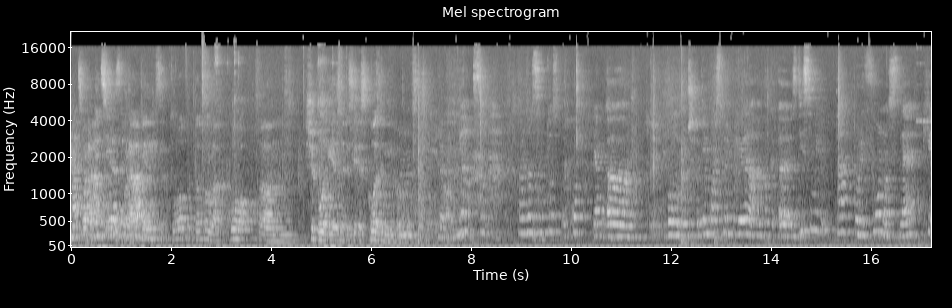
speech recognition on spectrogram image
malce potencira za Uporabim za to, da to bo lahko um, še bolj jezne besede skozi njihovo Ja, sem, pardon, sem to lahko, ja, uh, bom, bom še potem par stvari pogledala, ampak uh, zdi se mi ta polifonost, ne, kje,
